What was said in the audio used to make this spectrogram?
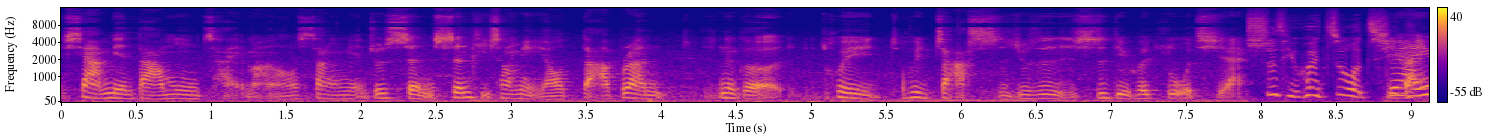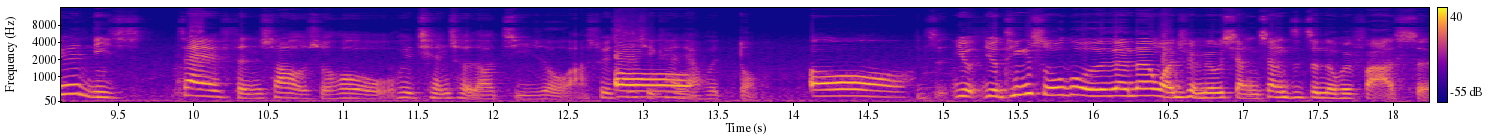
下面搭木材嘛，然后上面就是身身体上面也要搭，不然那个会会炸尸，就是尸体会坐起来。尸体会坐起来，对啊，因为你在焚烧的时候会牵扯到肌肉啊，所以尸体看起来会动。Oh. 哦、oh.，有有听说过的，但但完全没有想象是真的会发生。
